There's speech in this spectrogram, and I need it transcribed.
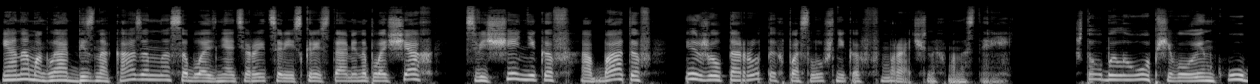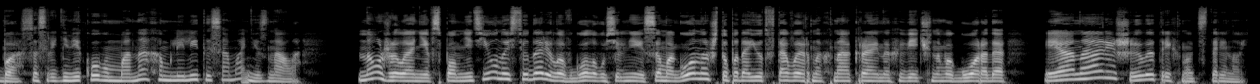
и она могла безнаказанно соблазнять рыцарей с крестами на плащах, священников, аббатов и желторотых послушников мрачных монастырей. Что было общего у инкуба со средневековым монахом Лилит и сама не знала, но желание вспомнить юность ударило в голову сильнее самогона, что подают в тавернах на окраинах вечного города, и она решила тряхнуть стариной.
